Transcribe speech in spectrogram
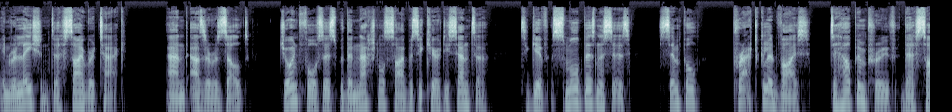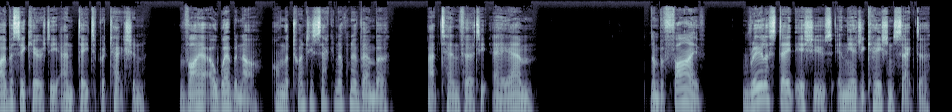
in relation to cyber attack, and as a result, joined forces with the National Cybersecurity Centre to give small businesses simple, practical advice to help improve their cybersecurity and data protection via a webinar on the 22nd of November at 10:30 a.m. Number 5. Real estate issues in the education sector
